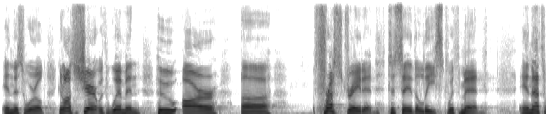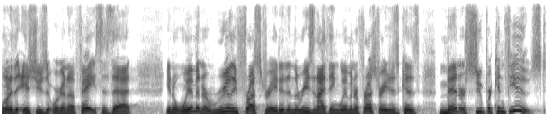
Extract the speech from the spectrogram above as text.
in this world. You can also share it with women who are uh, frustrated, to say the least, with men. And that's one of the issues that we're going to face is that you know, women are really frustrated. And the reason I think women are frustrated is because men are super confused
